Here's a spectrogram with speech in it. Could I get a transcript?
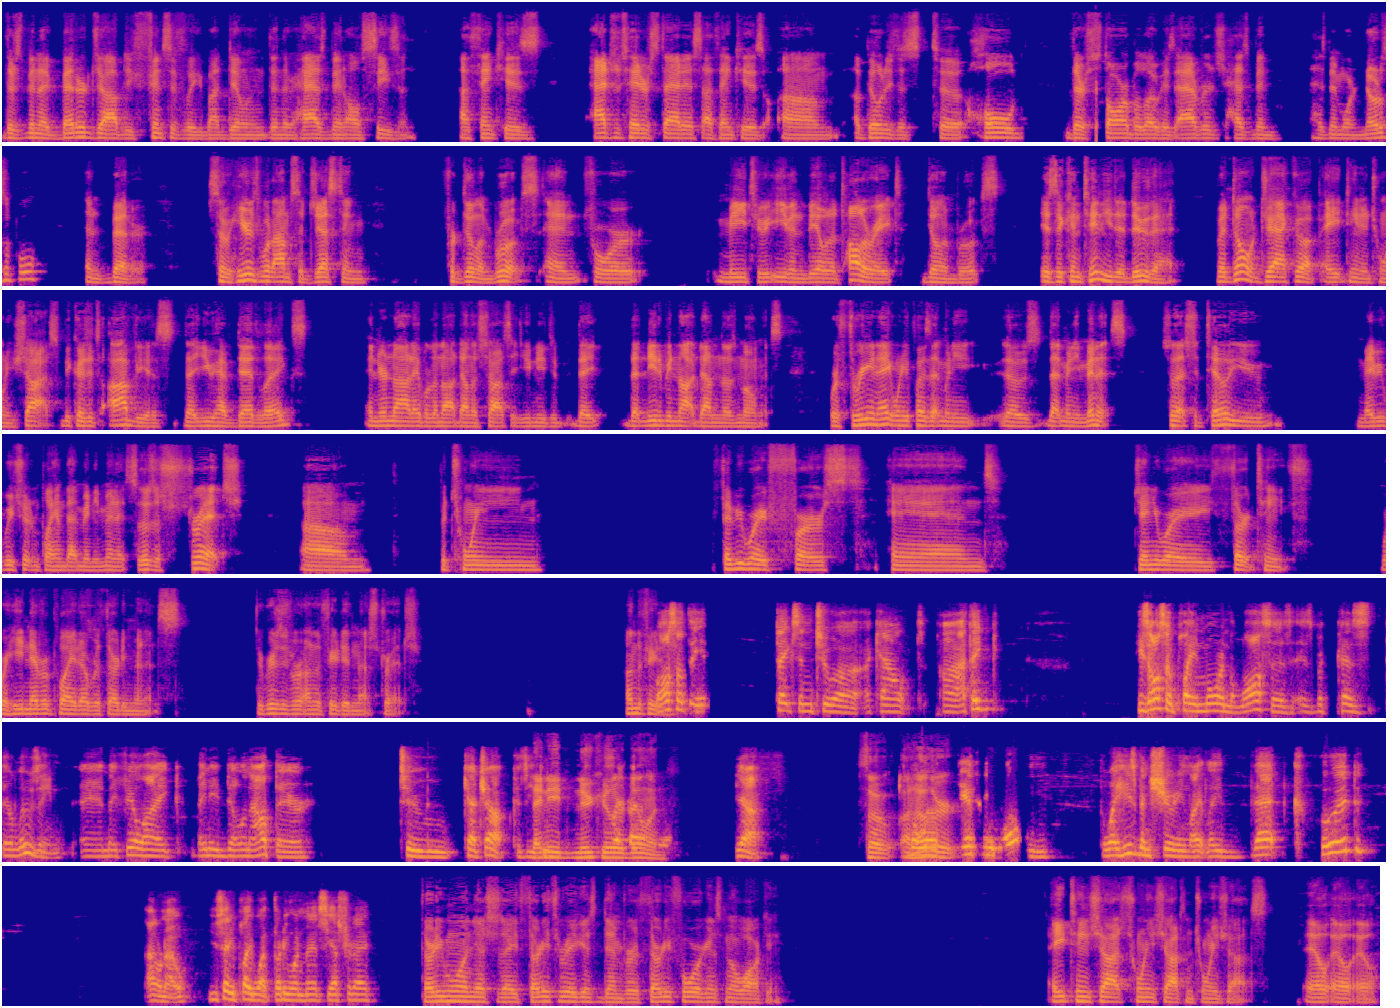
there's been a better job defensively by Dillon than there has been all season. I think his agitator status, I think his um, ability to to hold their star below his average has been has been more noticeable and better. So here's what I'm suggesting for Dillon Brooks and for me to even be able to tolerate Dillon Brooks is to continue to do that. But don't jack up 18 and 20 shots because it's obvious that you have dead legs and you're not able to knock down the shots that you need to they that need to be knocked down in those moments. We're three and eight when he plays that many those that many minutes. So that should tell you maybe we shouldn't play him that many minutes. So there's a stretch um, between February 1st and January 13th where he never played over 30 minutes. The Grizzlies were undefeated in that stretch. Undefeated. Also, the takes into uh, account. Uh, I think he's also playing more in the losses is because they're losing and they feel like they need Dillon out there to catch up because they need nuclear Dillon. Yeah. So another Anthony Melton, the way he's been shooting lately, that could. I don't know. You said he played what 31 minutes yesterday. 31 yesterday, 33 against Denver, 34 against Milwaukee. 18 shots, 20 shots, and 20 shots. LLL.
